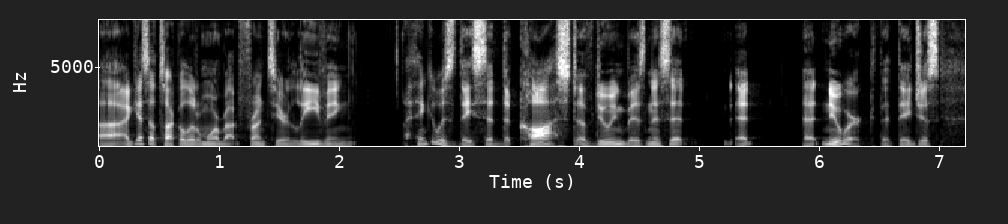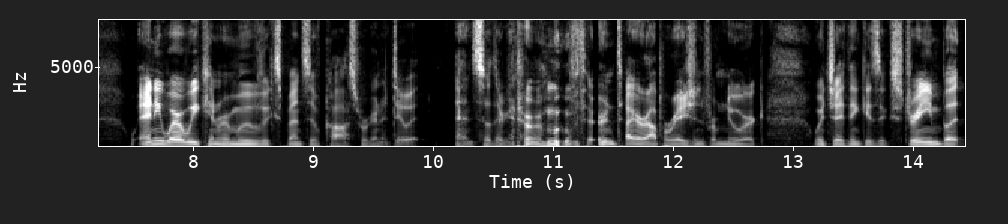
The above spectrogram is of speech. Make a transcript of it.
Uh, I guess I'll talk a little more about Frontier leaving. I think it was they said the cost of doing business at at at Newark that they just anywhere we can remove expensive costs, we're going to do it. And so they're going to remove their entire operation from Newark, which I think is extreme. But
